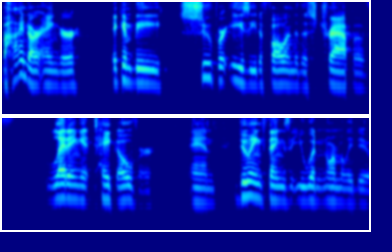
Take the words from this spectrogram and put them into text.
behind our anger, it can be super easy to fall into this trap of letting it take over and doing things that you wouldn't normally do,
